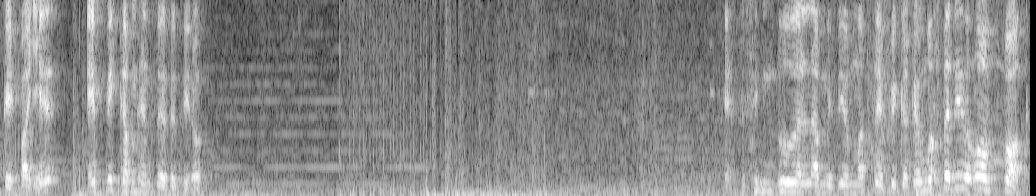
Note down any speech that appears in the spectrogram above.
Ok, fallé épicamente ese tiro. Esta sin duda es la misión más épica que hemos tenido. ¡Oh, fuck!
